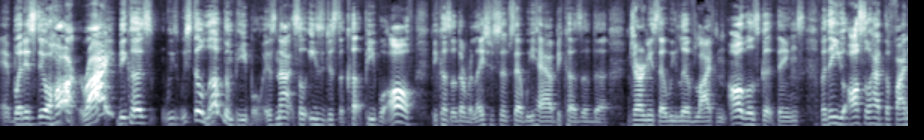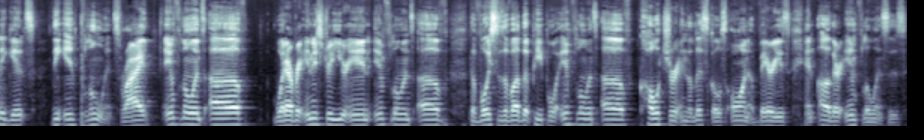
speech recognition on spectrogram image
And, but it's still hard, right? Because we, we still love them people. It's not so easy just to cut people off because of the relationships that we have, because of the journeys that we live life and all those good things. But then you also have to fight against the influence, right? Influence of whatever industry you're in, influence of the voices of other people, influence of culture, and the list goes on of various and other influences.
